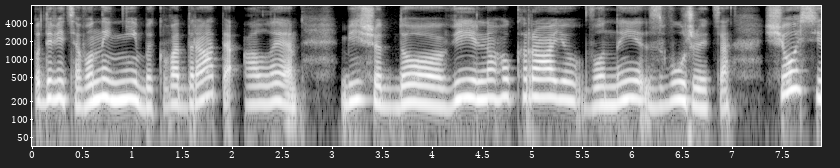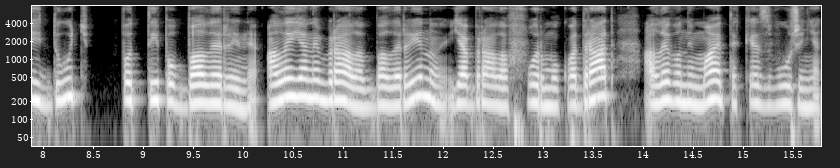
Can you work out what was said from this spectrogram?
Подивіться, вони ніби квадрати, але більше до вільного краю вони звужуються. Щось йдуть по типу балерини. Але я не брала балерину, я брала форму квадрат, але вони мають таке звуження.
